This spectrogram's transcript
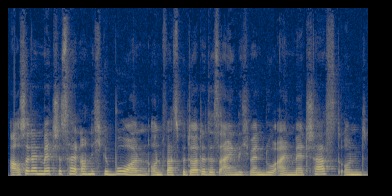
außer dein Match ist halt noch nicht geboren. Und was bedeutet das eigentlich, wenn du ein Match hast und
